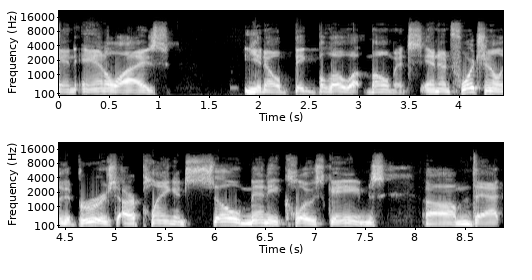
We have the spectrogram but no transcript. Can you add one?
and analyze you know big blow up moments, and unfortunately, the Brewers are playing in so many close games um, that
